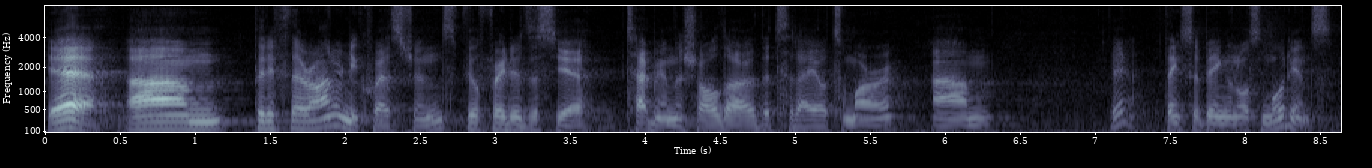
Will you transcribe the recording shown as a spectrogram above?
Yeah. Um, but if there aren't any questions, feel free to just yeah tap me on the shoulder either today or tomorrow. Um, yeah, thanks for being an awesome audience.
